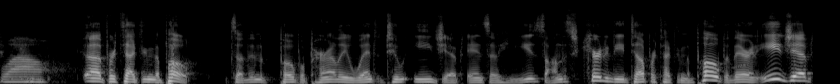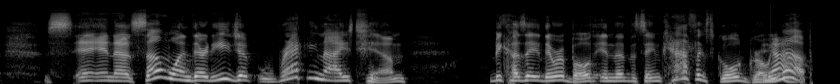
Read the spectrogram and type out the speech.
Wow. uh, protecting the Pope. So then the Pope apparently went to Egypt, and so he's on the security detail protecting the Pope there in Egypt. And uh, someone there in Egypt recognized him because they, they were both in the, the same Catholic school growing Yeah. up.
